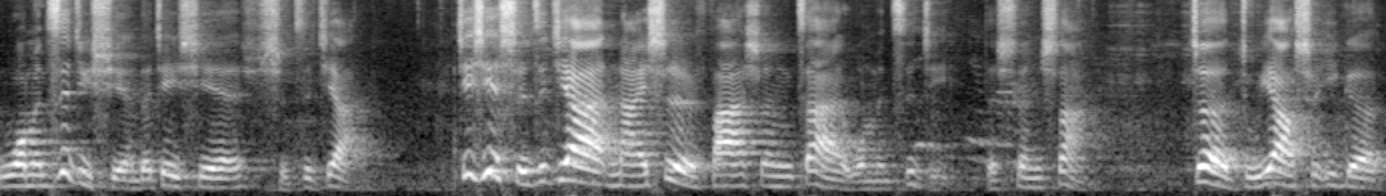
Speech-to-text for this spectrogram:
我们自己选的这些十字架。这些十字架乃是发生在我们自己的身上。这主要是一个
